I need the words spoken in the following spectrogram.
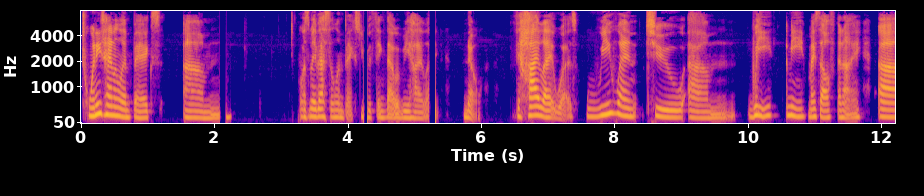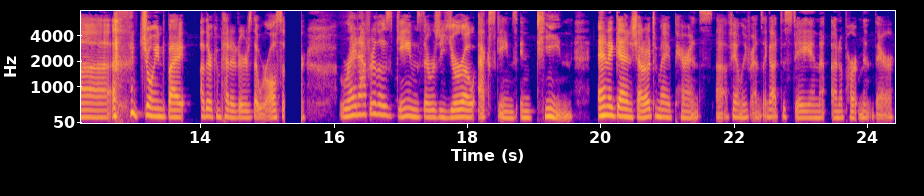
2010 Olympics um, was my best Olympics. You would think that would be highlight. No, the highlight was we went to um, we, me, myself, and I, uh, joined by other competitors that were also there right after those games, there was Euro X Games in Tignes. And again, shout out to my parents, uh, family friends. I got to stay in an apartment there.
